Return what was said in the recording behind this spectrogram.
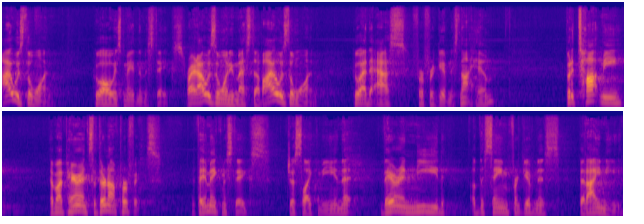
I was the one who always made the mistakes, right? I was the one who messed up. I was the one who had to ask for forgiveness, not him. But it taught me that my parents, that they're not perfect, that they make mistakes just like me, and that they're in need of the same forgiveness that I need.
